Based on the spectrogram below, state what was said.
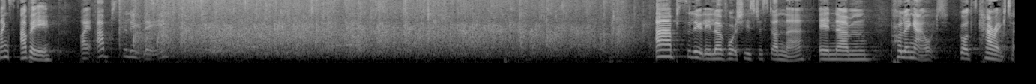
Thanks, Abby. I absolutely. Absolutely love what she's just done there in um, pulling out God's character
